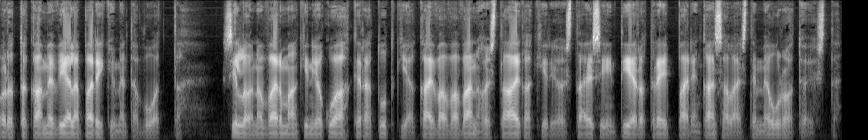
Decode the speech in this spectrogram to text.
Odottakaamme vielä parikymmentä vuotta. Silloin on varmaankin joku ahkera tutkija kaivava vanhoista aikakirjoista esiin tiedot reippaiden kansalaistemme urotöistä.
